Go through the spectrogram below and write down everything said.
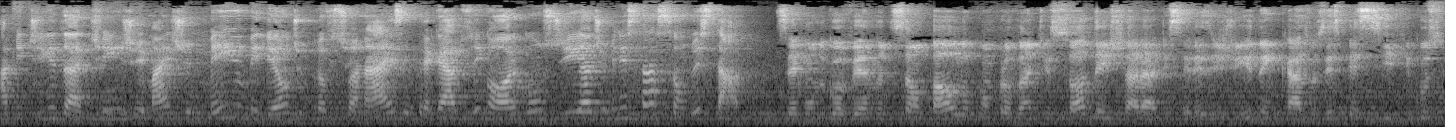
A medida atinge mais de meio milhão de profissionais empregados em órgãos de administração do Estado. Segundo o governo de São Paulo, o comprovante só deixará de ser exigido em casos específicos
